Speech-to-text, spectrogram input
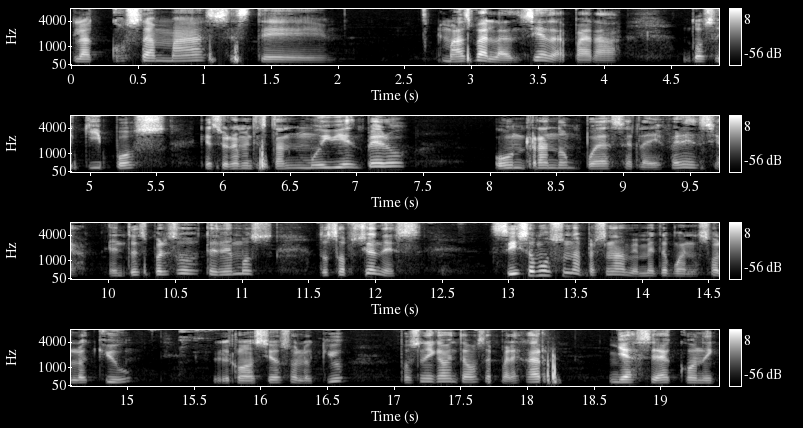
la cosa más, este, más balanceada para dos equipos que seguramente están muy bien, pero un random puede hacer la diferencia. Entonces por eso tenemos dos opciones. Si somos una persona obviamente, bueno, solo Q, el conocido solo Q, pues únicamente vamos a emparejar ya sea con, e,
